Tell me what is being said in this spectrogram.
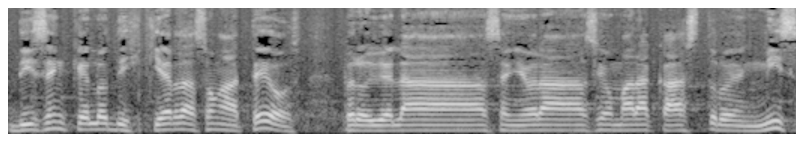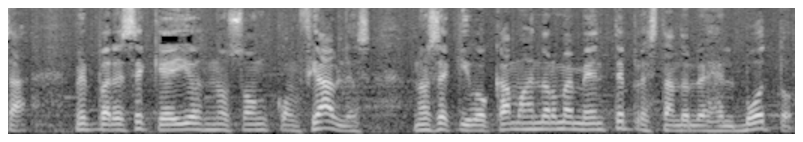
Dicen que los de izquierda son ateos, pero vive la señora Xiomara Castro en misa. Me parece que ellos no son confiables. Nos equivocamos enormemente prestándoles el voto.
